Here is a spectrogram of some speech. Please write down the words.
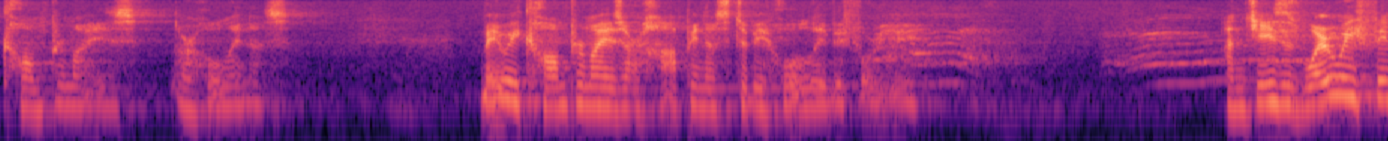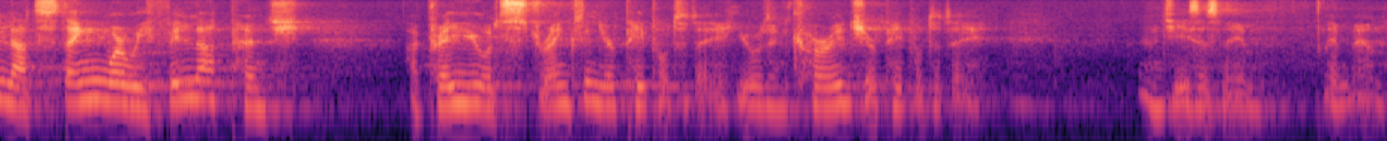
compromise our holiness. May we compromise our happiness to be holy before you. And Jesus, where we feel that sting, where we feel that pinch, I pray you would strengthen your people today. You would encourage your people today. In Jesus' name, amen.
